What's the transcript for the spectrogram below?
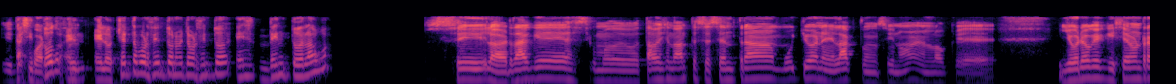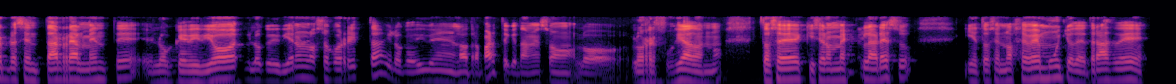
y Casi todo, el, el 80%, 90% es dentro del agua. Sí, la verdad que, como estaba diciendo antes, se centra mucho en el acto en sí, ¿no? En lo que yo creo que quisieron representar realmente lo que vivió, lo que vivieron los socorristas y lo que viven en la otra parte, que también son los, refugiados, ¿no? Entonces quisieron mezclar eso y entonces no se ve mucho detrás de,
